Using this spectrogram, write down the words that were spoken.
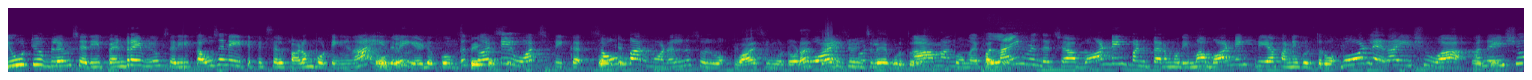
யூடியூப்லயும் சரி பென்டிரைவ்லயும் சரி தௌசண்ட் எயிட்டி பிக்சல் படம் போட்டீங்கன்னா இதுல எடுக்கும். Thirty watt speaker sound bar மாடல்னு சொல்லுவோம். வாய்ஸ் ரிமோட்டோட தேர்ட்டி டூ இன்ச்லயே கொடுத்துருவோம் ஆமாங்க இப்ப லைன் வந்துச்சா பாண்டிங் பண்ணி தர முடியுமா? பாண்டிங் ஃப்ரீயா பண்ணி கொடுத்துருவோம். போர்ட்ல ஏதாவது இஷ்யூவா அந்த இஷ்யூ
